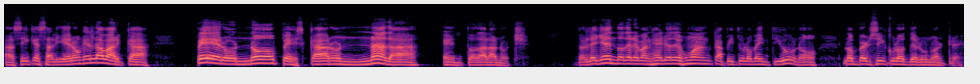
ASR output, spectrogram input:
Así que salieron en la barca pero no pescaron nada en toda la noche. Estoy leyendo del Evangelio de Juan capítulo 21, los versículos del 1 al 3.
